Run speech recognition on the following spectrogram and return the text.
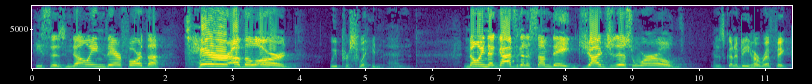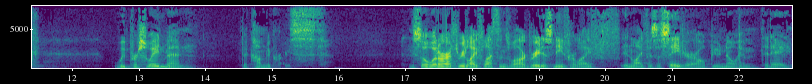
he says, knowing therefore the terror of the Lord, we persuade men. Knowing that God's going to someday judge this world and it's going to be horrific, we persuade men to come to Christ. So what are our three life lessons? Well, our greatest need for life in life is a Savior. I hope you know Him today.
